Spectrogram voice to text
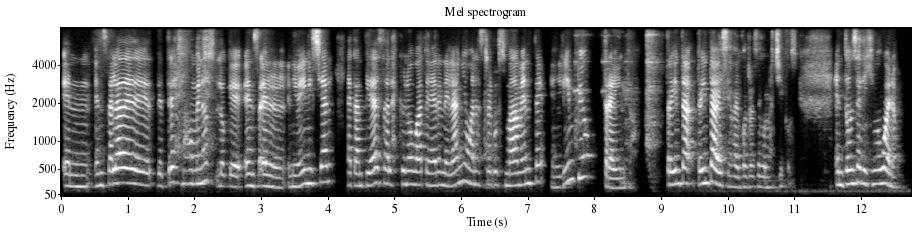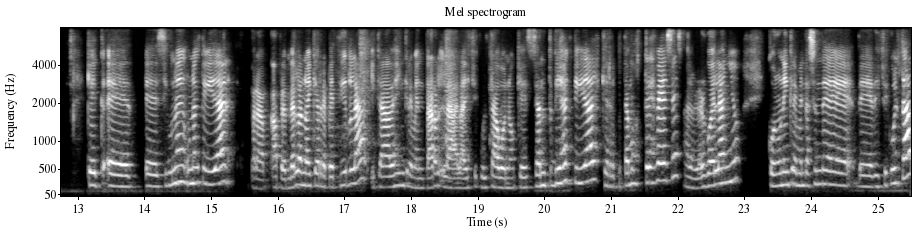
en, en sala de, de, tres, más o menos, lo que en, el nivel inicial, la cantidad de salas que uno va a tener en el año van a ser aproximadamente, en limpio, 30. 30, 30 veces va a encontrarse con los chicos. Entonces dijimos, bueno, que eh, eh, si una, una actividad para aprenderla no hay que repetirla y cada vez incrementar la, dificultad. Bueno, que sean 10 actividades que repitamos tres veces a lo largo del año con una incrementación de, de, dificultad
